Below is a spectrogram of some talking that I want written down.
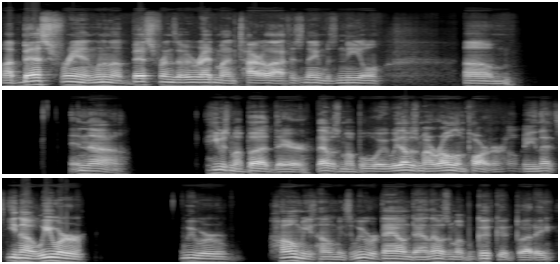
my best friend, one of my best friends I've ever had in my entire life, his name was Neil. Um, and uh, he was my bud there. That was my boy. We, that was my rolling partner, homie. That's you know we were we were homies, homies. We were down, down. That was my good, good buddy.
